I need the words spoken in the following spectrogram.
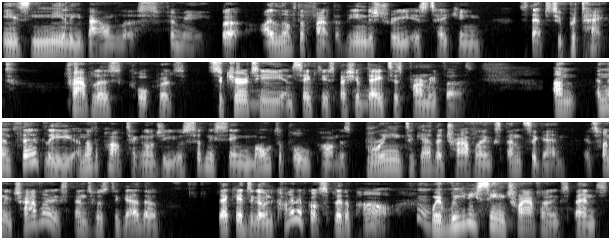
is nearly boundless for me. But I love the fact that the industry is taking steps to protect travelers, corporates, security and safety, especially of Mhm. data is primary first. Um, and then thirdly, another part of technology, you're suddenly seeing multiple partners bring together travel and expense again. It's funny, travel and expense was together decades ago and kind of got split apart. Hmm. We're really seeing travel and expense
